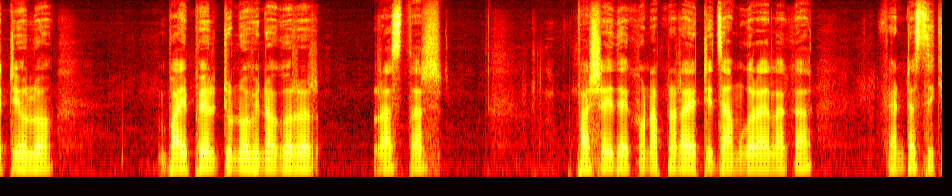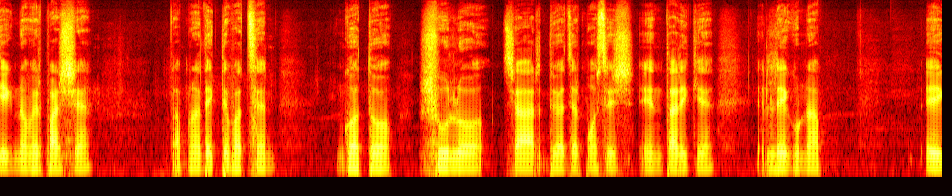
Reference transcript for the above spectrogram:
এটি হলো বাইপেল টু নবীনগরের রাস্তার পাশেই দেখুন আপনারা এটি জামগড়া এলাকা ফ্যান্টাসি কিংডমের পাশে। তো আপনারা দেখতে পাচ্ছেন গত ষোলো চার দু হাজার পঁচিশ ইন তারিখে লেগুনা এই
